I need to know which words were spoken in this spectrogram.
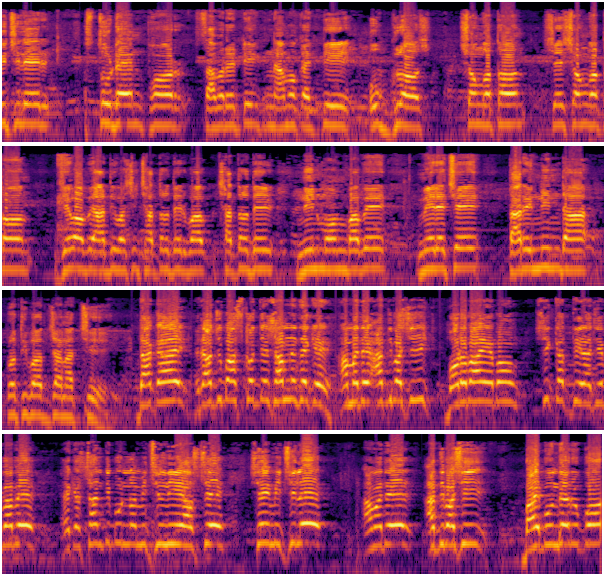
মিছিলের স্টুডেন্ট ফর সাবারেটিক নামক একটি উগ্র সংগঠন, সেই সংগঠন যেভাবে আদিবাসী ছাত্রদের ছাত্রদের নির্মমভাবে মেরেছে তার নিন্দা, প্রতিবাদ জানাচ্ছে। ঢাকায় রাজু ভাস্কর্যের সামনে থেকে আমাদের আদিবাসী বড় ভাই এবং শিক্ষার্থীরা যেভাবে একটা শান্তিপূর্ণ মিছিল নিয়ে আসছে, সেই মিছিলে আমাদের আদিবাসী ভাই বোনদের উপর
